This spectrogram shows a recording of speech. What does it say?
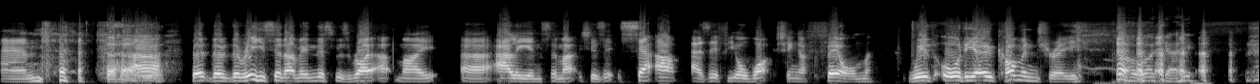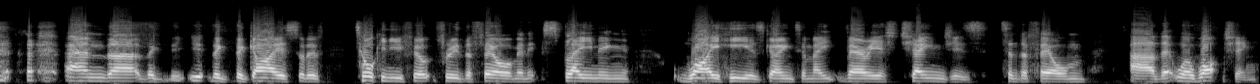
and uh, the, the, the reason I mean this was right up my uh, alley in so much as it's set up as if you're watching a film with audio commentary. Oh, okay. and uh, the, the the guy is sort of talking you through the film and explaining why he is going to make various changes to the film uh, that we're watching.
